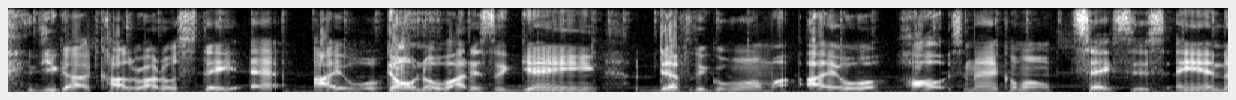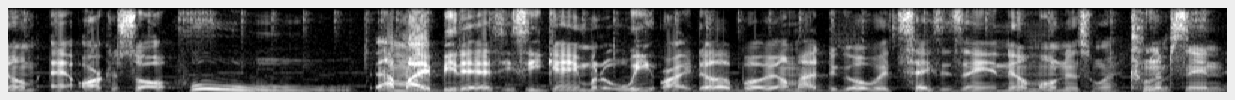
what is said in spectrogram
you got Colorado State at Iowa. Don't know why this is a game. Definitely go on my Iowa Hawks, man. Come on. Texas A&M at Arkansas. Whoo. That might be the SEC game of the week right there, boy. I'm gonna have to go with Texas A&M on this one. Clemson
